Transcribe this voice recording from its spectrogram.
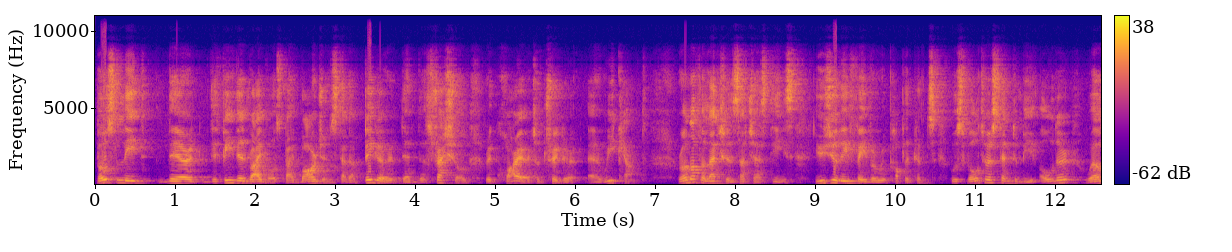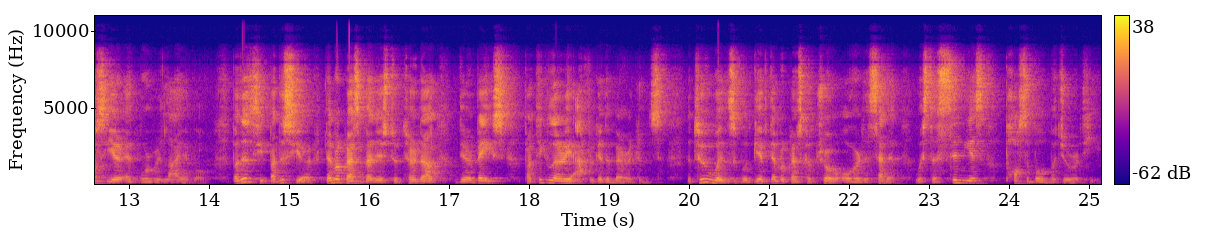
Both lead their defeated rivals by margins that are bigger than the threshold required to trigger a recount. Runoff elections such as these usually favor Republicans, whose voters tend to be older, wealthier, and more reliable. But this, but this year, Democrats managed to turn out their base, particularly African Americans. The two wins would give Democrats control over the Senate with the thinest possible majority,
